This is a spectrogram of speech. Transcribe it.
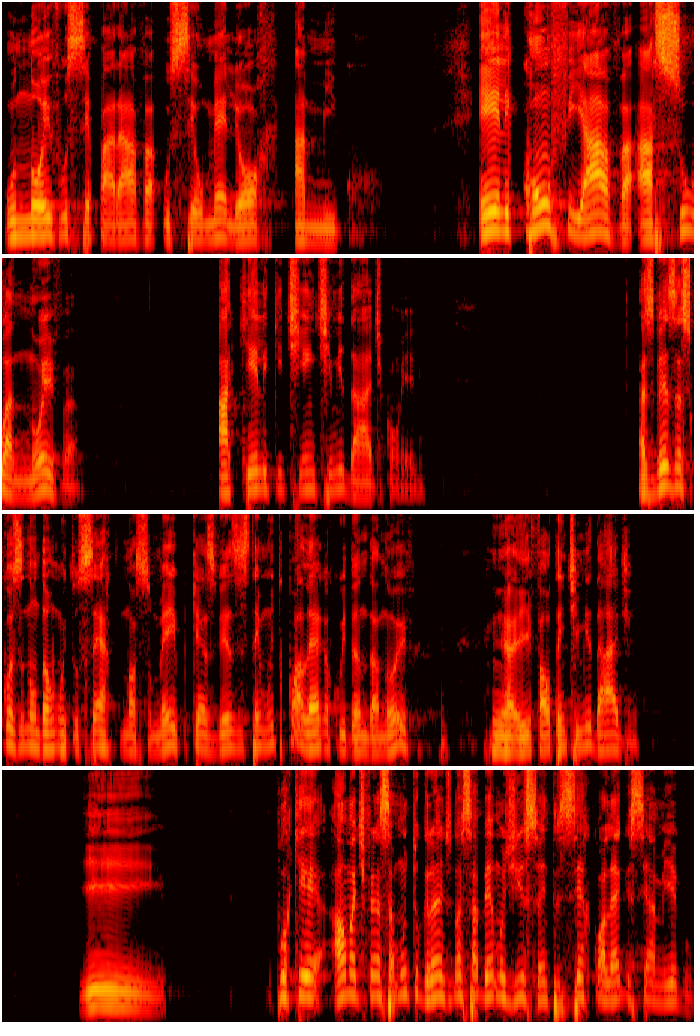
O noivo separava o seu melhor amigo. Ele confiava a sua noiva aquele que tinha intimidade com ele. Às vezes as coisas não dão muito certo no nosso meio, porque às vezes tem muito colega cuidando da noiva, e aí falta intimidade. E porque há uma diferença muito grande, nós sabemos disso, entre ser colega e ser amigo.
